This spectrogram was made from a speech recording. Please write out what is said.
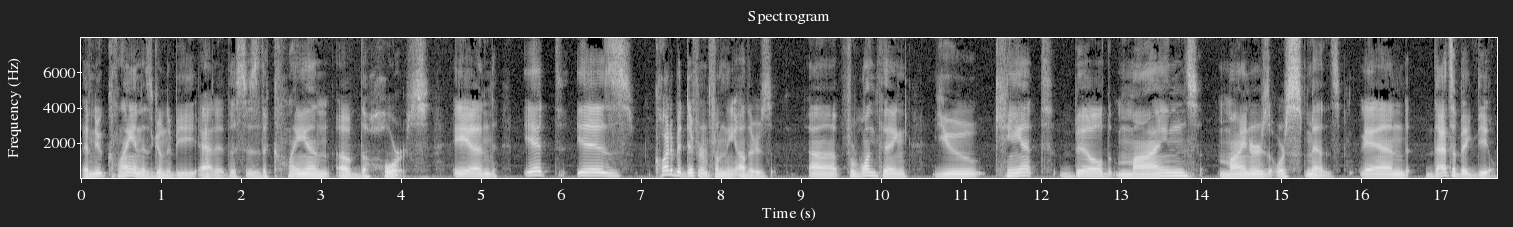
a new clan is going to be added. This is the Clan of the Horse, and it is quite a bit different from the others. Uh, for one thing, you can't build mines, miners, or smiths. And that's a big deal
